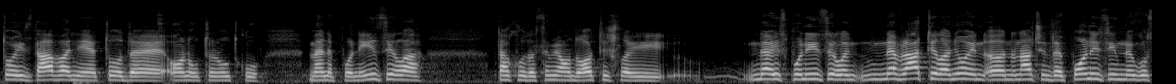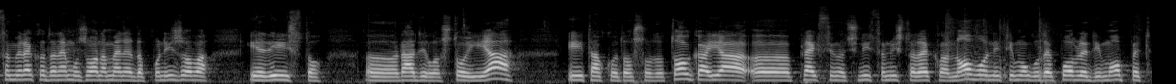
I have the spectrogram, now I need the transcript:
to izdavanje je to da je ona u trenutku mene ponizila, tako da sam ja onda otišla i ne isponizila, ne vratila njoj e, na način da je ponizim, nego sam mi rekla da ne može ona mene da ponižava jer je isto e, radila što i ja i tako je došlo do toga. Ja e, preksinoć znači, nisam ništa rekla novo, niti mogu da je povredim opet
